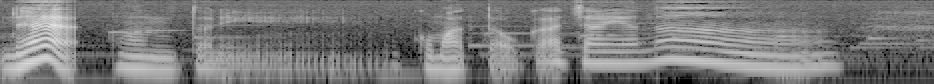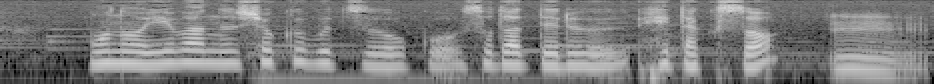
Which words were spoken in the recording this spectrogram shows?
ね本当に困ったお母ちゃんやな。物言わぬ植物をこう育てる下手くそ。うん。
